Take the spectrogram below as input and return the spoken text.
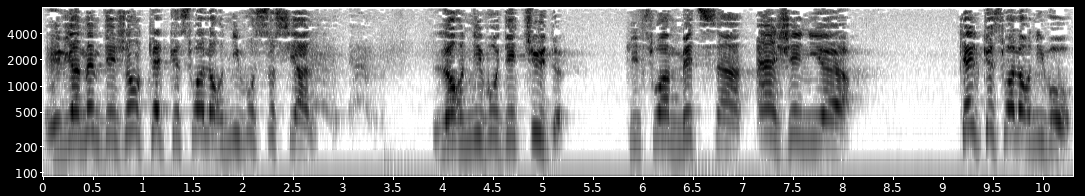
Et il y a même des gens, quel que soit leur niveau social, leur niveau d'études, qu'ils soient médecins, ingénieurs, quel que soit leur niveau,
